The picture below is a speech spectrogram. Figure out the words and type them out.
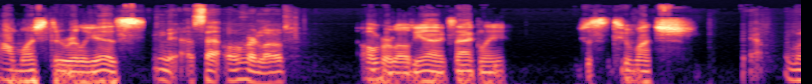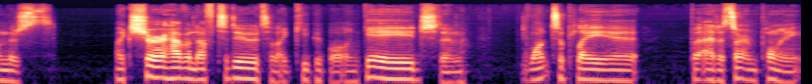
how much there really is. Yeah, it's that overload. Overload, yeah, exactly. Just too much. Yeah, when there's like sure have enough to do to like keep people engaged and want to play it but at a certain point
